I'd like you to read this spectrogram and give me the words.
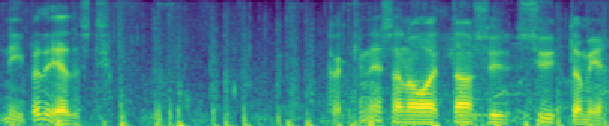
Niinpä tietysti. Kaikki ne sanoo, että on sy- syyttömiä.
